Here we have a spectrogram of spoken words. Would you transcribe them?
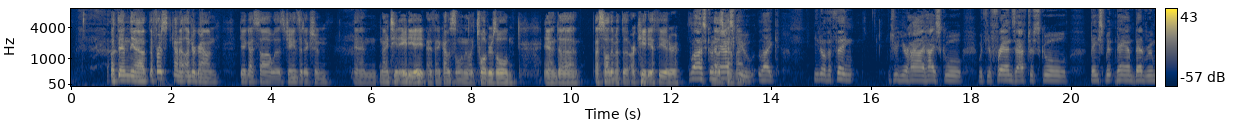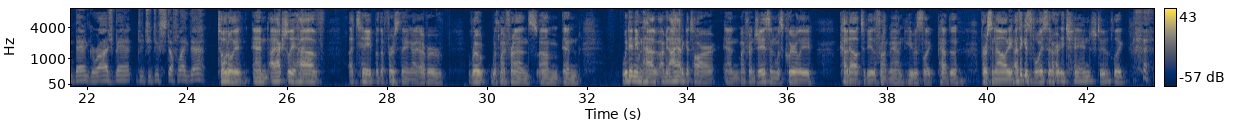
but then the uh, the first kind of underground gig I saw was Jane's Addiction in 1988. I think I was only like 12 years old, and uh, I saw them at the Arcadia Theater. well, I was going to ask my- you, like, you know, the thing, junior high, high school, with your friends after school, basement band, bedroom band, garage band. Did you do stuff like that? Totally. And I actually have a tape of the first thing I ever wrote with my friends. Um, and we didn't even have, I mean, I had a guitar, and my friend Jason was clearly cut out to be the front man. He was like, had the personality. I think his voice had already changed too. Like,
